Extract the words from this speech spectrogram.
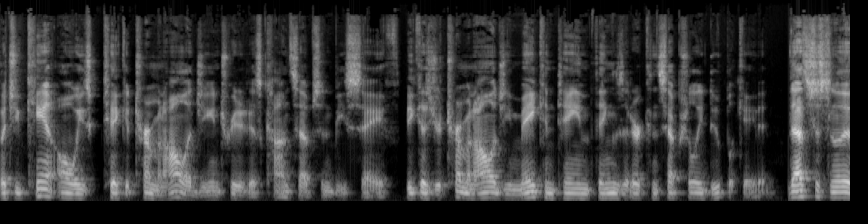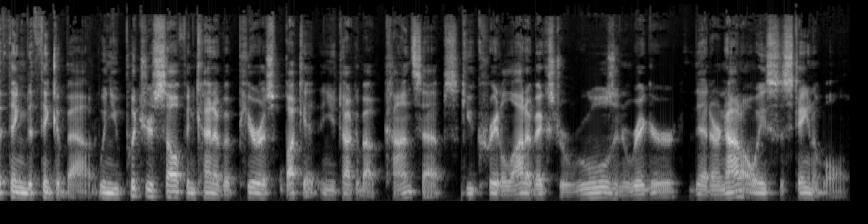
But you can't always take a terminology and treat it as concepts and be safe because your terminology may contain things that are conceptually duplicated. That's just another thing to think about. When you put yourself in kind of a purist bucket and you talk about concepts, you create a lot of extra rules and rigor that are not always sustainable.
